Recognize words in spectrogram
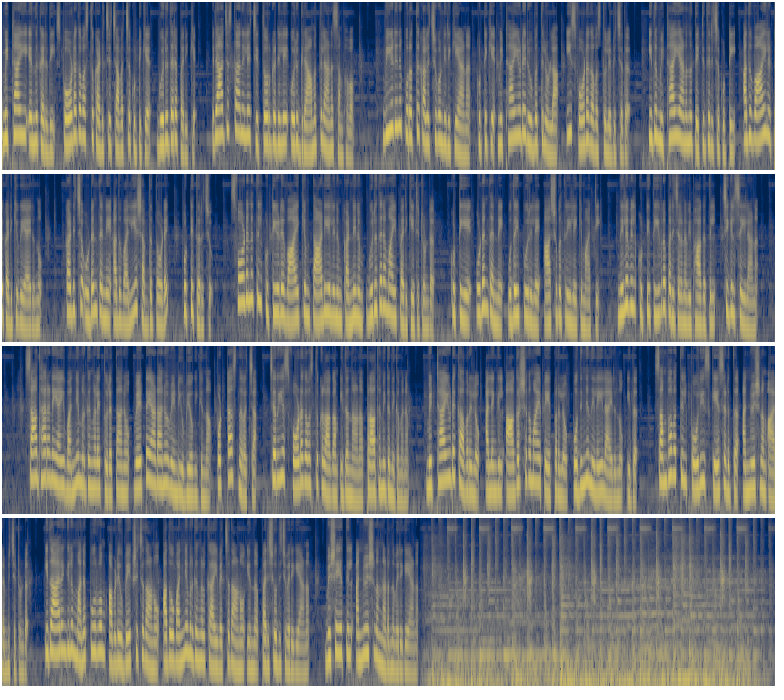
മിഠായി എന്ന് കരുതി സ്ഫോടകവസ്തു കടിച്ച് ചവച്ച കുട്ടിക്ക് ഗുരുതര പരിക്ക്. രാജസ്ഥാനിലെ ചിത്തോർഗഡിലെ ഒരു ഗ്രാമത്തിലാണ് സംഭവം. വീടിന് പുറത്ത് കളിച്ചുകൊണ്ടിരിക്കെയാണ് കുട്ടിക്ക് മിഠായിയുടെ രൂപത്തിലുള്ള ഈ സ്ഫോടകവസ്തു ലഭിച്ചത്. ഇത് മിഠായിയാണെന്ന് തെറ്റിദ്ധരിച്ച കുട്ടി അത് വായിലിട്ട് കടിക്കുകയായിരുന്നു. കടിച്ച ഉടൻ തന്നെ അത് വലിയ ശബ്ദത്തോടെ പൊട്ടിത്തെറിച്ചു. സ്ഫോടനത്തിൽ കുട്ടിയുടെ വായയ്ക്കും താടിയലിനും കണ്ണിനും ഗുരുതരമായി പരിക്കേറ്റിട്ടുണ്ട്. കുട്ടിയെ ഉടൻ തന്നെ ഉദയ്പൂരിലെ ആശുപത്രിയിലേക്ക് മാറ്റി. നിലവിൽ കുട്ടി തീവ്രപരിചരണ വിഭാഗത്തിൽ ചികിത്സയിലാണ്. സാധാരണയായി വന്യമൃഗങ്ങളെ തുരത്താനോ വേട്ടയാടാനോ വേണ്ടി ഉപയോഗിക്കുന്ന പൊട്ടാസ് നിറച്ച ചെറിയ സ്ഫോടകവസ്തുക്കളാകാം ഇതെന്നാണ് പ്രാഥമിക നിഗമനം. മിഠായിയുടെ കവറിലോ അല്ലെങ്കിൽ ആകർഷകമായ പേപ്പറിലോ പൊതിഞ്ഞ നിലയിലായിരുന്നു ഇത്. സംഭവത്തിൽ പോലീസ് കേസെടുത്ത് അന്വേഷണം ആരംഭിച്ചിട്ടുണ്ട്. ഇതാരെങ്കിലും മനഃപൂർവം അവിടെ ഉപേക്ഷിച്ചതാണോ അതോ വന്യമൃഗങ്ങൾക്കായി വെച്ചതാണോ എന്ന് പരിശോധിച്ചു വരികയാണ് വിഷയത്തിൽ അന്വേഷണം നടന്നുവരികയാണ്.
